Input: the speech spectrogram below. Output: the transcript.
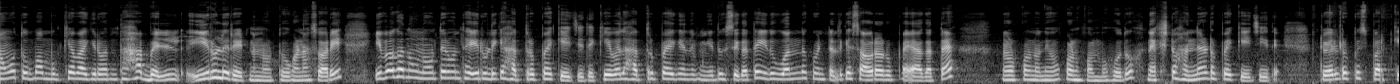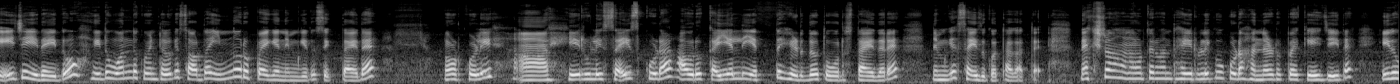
ನಾವು ತುಂಬ ಮುಖ್ಯವಾಗಿರುವಂತಹ ಬೆಳ್ ಈರುಳ್ಳಿ ರೇಟ್ನ ನೋಡ್ತಾ ಹೋಗೋಣ ಸಾರಿ ಇವಾಗ ನಾವು ನೋಡ್ತಿರುವಂಥ ಈರುಳ್ಳಿಗೆ ಹತ್ತು ರೂಪಾಯಿ ಕೆ ಜಿ ಇದೆ. ಕೇವಲ ಹತ್ತು ರೂಪಾಯಿಗೆ ನಿಮಗೆ ಇದು ಸಿಗುತ್ತೆ. ಇದು ಒಂದು ಕ್ವಿಂಟಲ್ಗೆ ಸಾವಿರ ರೂಪಾಯಿ ಆಗುತ್ತೆ. ನೋಡಿಕೊಂಡು ನೀವು ಕೊಂಡ್ಕೊಬಹುದು. ನೆಕ್ಸ್ಟ್ ಹನ್ನೆರಡು ರೂಪಾಯಿ ಕೆ ಜಿ ಇದೆ. Twelve rupees per K G ಇದೆ ಇದು. ಇದು ಒಂದು ಕ್ವಿಂಟಲ್ಗೆ ಸಾವಿರದ ಇನ್ನೂರು ರೂಪಾಯಿಗೆ ನಿಮಗಿದು ಸಿಗ್ತಾ ಇದೆ. ನೋಡ್ಕೊಳ್ಳಿ. ಈರುಳ್ಳಿ ಸೈಜ್ ಕೂಡ ಅವರು ಕೈಯಲ್ಲಿ ಎತ್ತು ಹಿಡಿದು ತೋರಿಸ್ತಾ ಇದ್ದಾರೆ. ನಿಮಗೆ ಸೈಜ್ ಗೊತ್ತಾಗತ್ತೆ. ನೆಕ್ಸ್ಟ್ ನಾವು ನೋಡ್ತಿರುವಂಥ ಈರುಳ್ಳಿಗೂ ಕೂಡ ಹನ್ನೆರಡು ರೂಪಾಯಿ ಕೆ ಜಿ ಇದೆ. ಇದು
